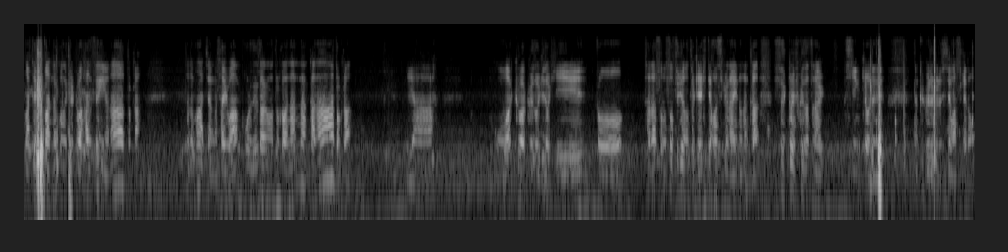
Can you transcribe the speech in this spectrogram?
まあ、テレパンのこの曲は外せんよなとか、ただ、まー、ちゃんが最後アンコールで歌うのとかは何なんかなとか、いやー、もうワクワクドキドキと、ただその卒業の時は来てほしくないの、なんか、すっごい複雑な心境でね、なんかぐるぐるしてますけど、はい。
